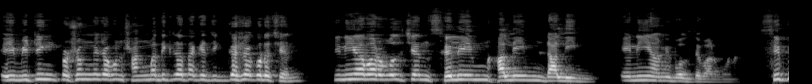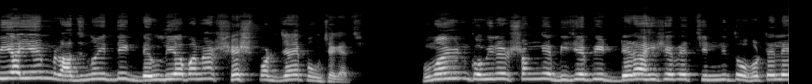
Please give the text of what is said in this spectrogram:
এই মিটিং প্রসঙ্গে যখন সাংবাদিকরা তাকে জিজ্ঞাসা করেছেন, তিনি আবার বলছেন, সেলিম, হালিম, ডালিম, এ নিয়ে আমি বলতে পারব না। সিপিআইএম রাজনৈতিক দেউলিয়াপানার শেষ পর্যায়ে পৌঁছে গেছে। হুমায়ুন কবিরের সঙ্গে বিজেপির ডেরা হিসেবে চিহ্নিত হোটেলে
